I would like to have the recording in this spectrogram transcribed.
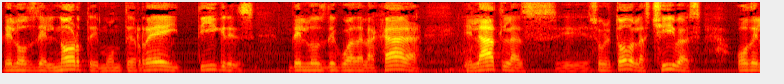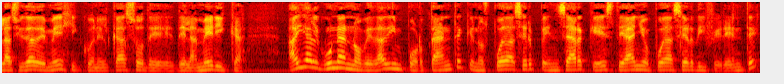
de los del norte, Monterrey, Tigres, de los de Guadalajara, el Atlas, eh, sobre todo las Chivas, o de la Ciudad de México en el caso de, del América? ¿Hay alguna novedad importante que nos pueda hacer pensar que este año pueda ser diferente?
